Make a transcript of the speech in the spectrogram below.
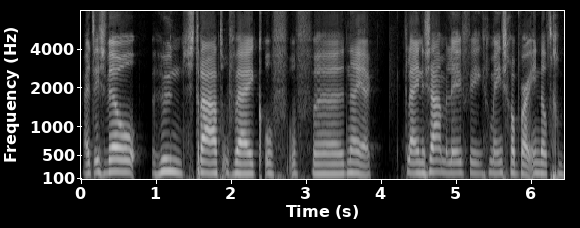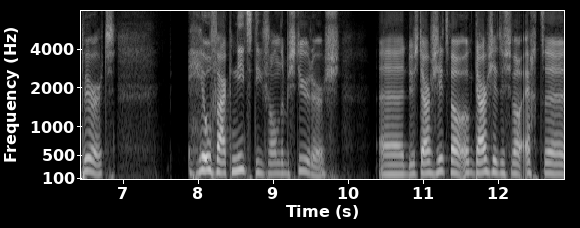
Maar het is wel hun straat of wijk of, of nou ja, kleine samenleving, gemeenschap waarin dat gebeurt. Heel vaak niet die van de bestuurders. Eh, dus daar zit, wel ook, daar zit dus wel echt, eh,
